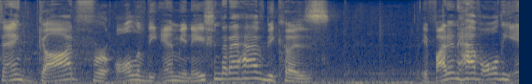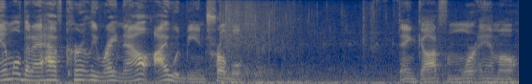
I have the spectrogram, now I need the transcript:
Thank God for all of the ammunition that I have because if I didn't have all the ammo that I have currently right now, I would be in trouble. Thank God for more ammo.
